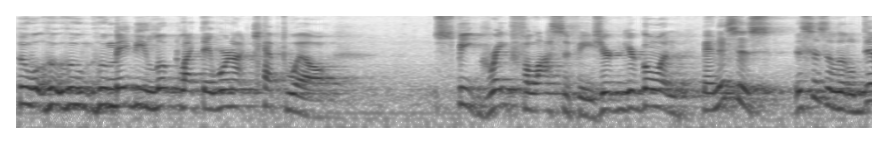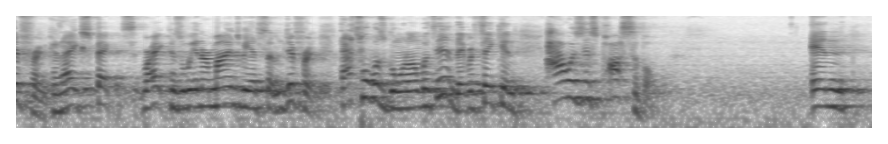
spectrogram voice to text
who, who, who, who maybe looked like they were not kept well, speak great philosophies. You're, you're going, man, this is, this is a little different because I expect, right? Because in our minds we have something different. That's what was going on with them. They were thinking, how is this possible? And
